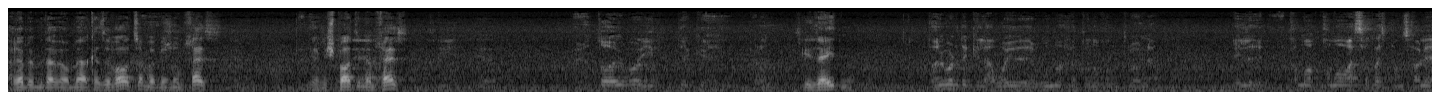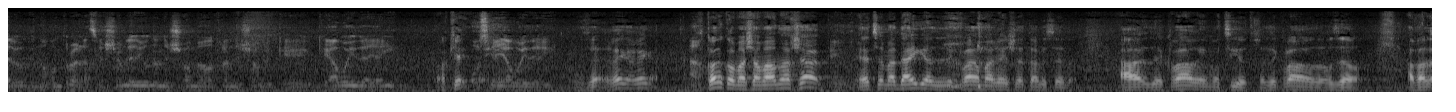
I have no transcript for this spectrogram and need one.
הרב אומר כזה וורד שם במ"ח, משפט עם מ"ח? כי זה ייתנו. todo el borde que la voy de uno es lo que no controla. Él, ¿cómo, ¿Cómo va a ser responsable de algo que no controla? Si Hashem le dio una neshome a otra neshome, ¿qué, qué aboy de ahí? אוקיי. או si hay aboy de ahí. זה, רגע, רגע. אז קודם כל מה שאמרנו עכשיו, עצם הדייגה זה כבר מראה שאתה בסדר. זה כבר מוציא אותך, זה כבר עוזר. אבל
